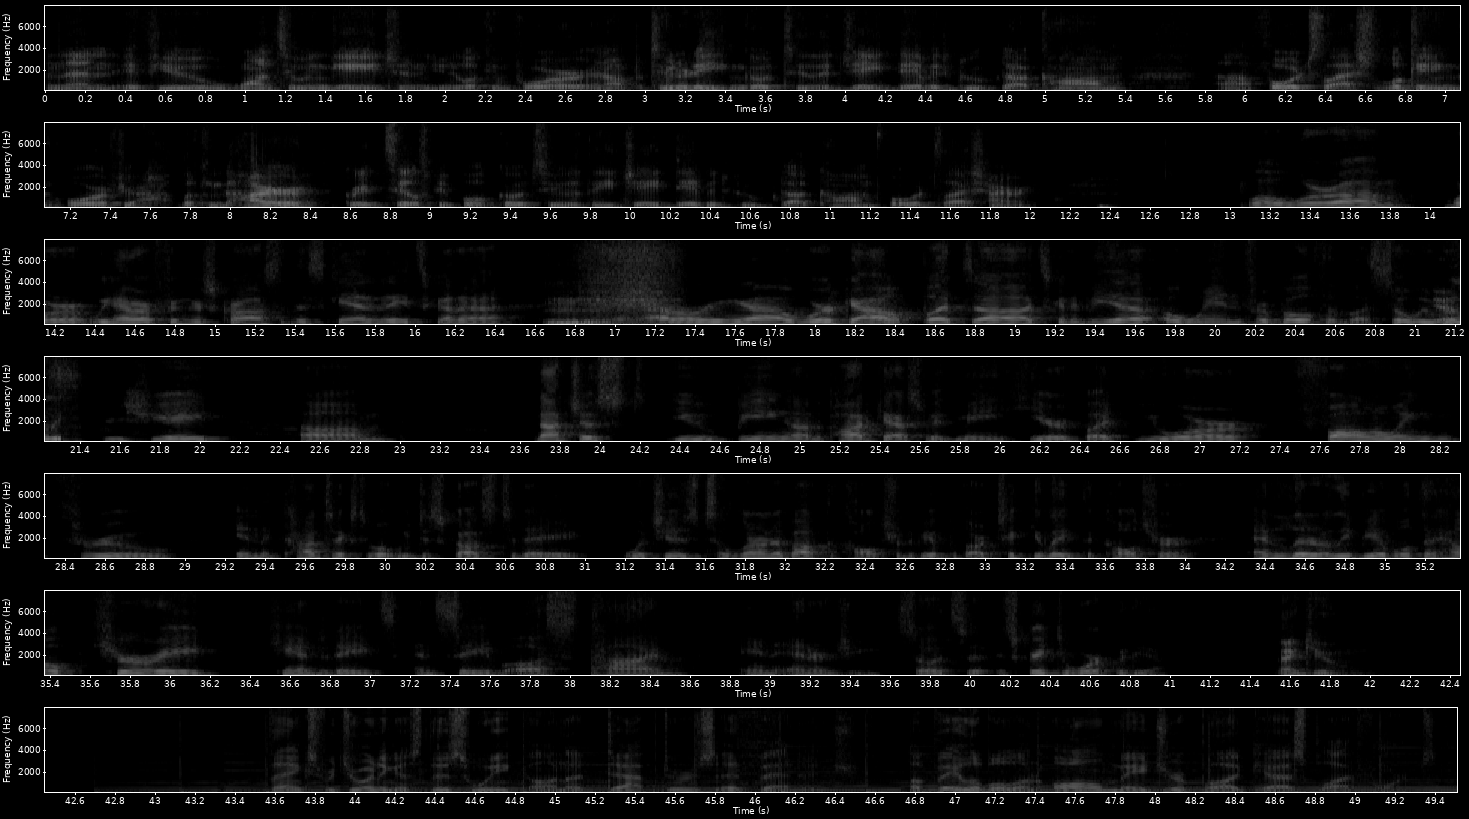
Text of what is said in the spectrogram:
And then if you want to engage and you're looking for an opportunity, you can go to the jdavidgroup.com uh, forward slash looking, or if you're looking to hire great salespeople, go to the jdavidgroup.com forward slash hiring. Well, we're um we're we have our fingers crossed that this candidate's gonna mm. not only uh, work out, but uh, it's gonna be a, a win for both of us. So we yes. really appreciate um, not just you being on the podcast with me here, but you are following through in the context of what we discussed today, which is to learn about the culture, to be able to articulate the culture, and literally be able to help curate candidates and save us time and energy. So it's, a, it's great to work with you. Thank you. Thanks for joining us this week on Adapters Advantage, available on all major podcast platforms.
